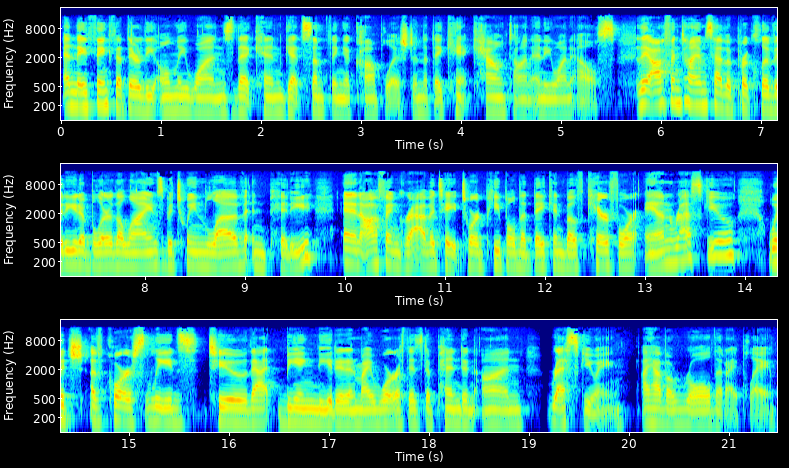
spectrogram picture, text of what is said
And they think that they're the only ones that can get something accomplished and that they can't count on anyone else. They oftentimes have a proclivity to blur the lines between love and pity and often gravitate toward people that they can both care for and rescue, which of course leads leads to that being needed and my worth is dependent on rescuing. I have a role that I play.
